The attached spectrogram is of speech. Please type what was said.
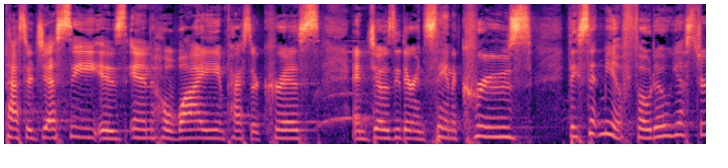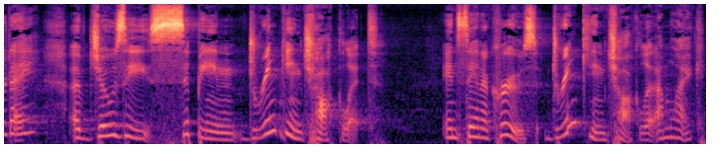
Pastor Jesse is in Hawaii, and Pastor Chris and Josie, they're in Santa Cruz. They sent me a photo yesterday of Josie sipping, drinking chocolate in Santa Cruz, drinking chocolate. I'm like,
